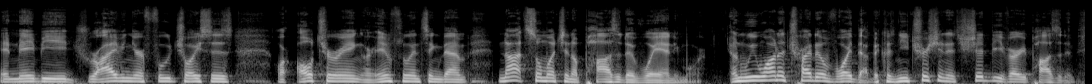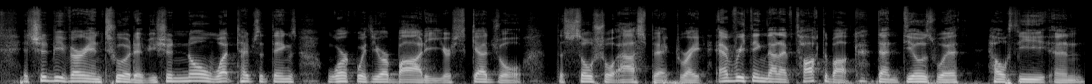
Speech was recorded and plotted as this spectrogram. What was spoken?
It may be driving your food choices or altering or influencing them not so much in a positive way anymore. And we want to try to avoid that because nutrition, it should be very positive. It should be very intuitive. You should know what types of things work with your body, your schedule, the social aspect, right? Everything that I've talked about that deals with healthy and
